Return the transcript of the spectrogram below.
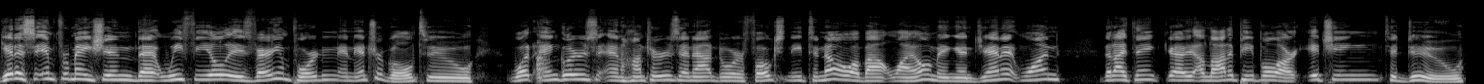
get us information that we feel is very important and integral to what anglers and hunters and outdoor folks need to know about Wyoming. And Janet, one that I think uh, a lot of people are itching to do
